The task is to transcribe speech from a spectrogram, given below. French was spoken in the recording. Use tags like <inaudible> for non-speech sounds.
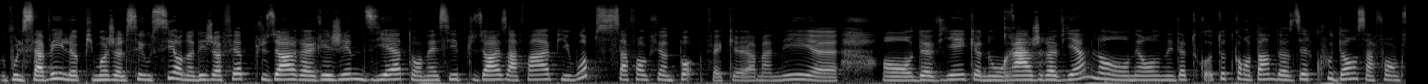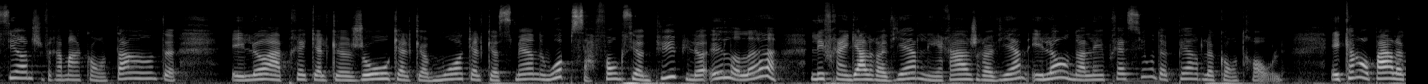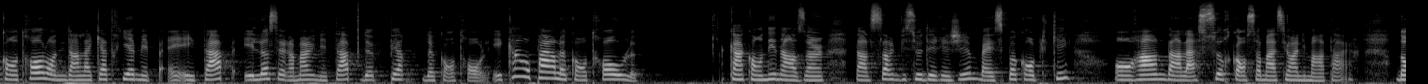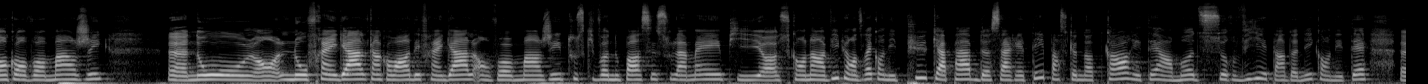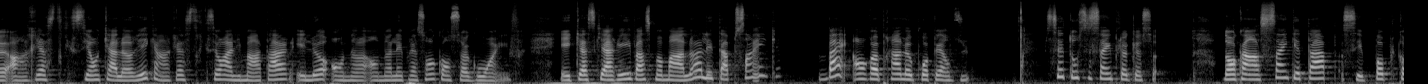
vous le savez, là, puis moi je le sais aussi, on a déjà fait plusieurs euh, régimes, diètes, on a essayé plusieurs affaires, puis oups, ça fonctionne pas. Fait qu'à un moment donné, euh, on devient que nos rages reviennent. Là. On, on était toutes contentes de se dire, coudon, ça fonctionne, je suis vraiment contente. Et là, après quelques jours, quelques mois, quelques semaines, oups, ça fonctionne plus. Puis là, eh là, là, les fringales reviennent, les rages reviennent. Et là, on a l'impression de perdre le contrôle. Et quand on perd le contrôle, on est dans la quatrième étape. Et là, c'est vraiment une étape de perte de contrôle. Et quand on perd le contrôle, quand on est dans, un, dans le cercle vicieux des régimes, ben c'est pas compliqué. On rentre dans la surconsommation alimentaire. Donc, on va manger euh, nos, fringales, quand on va avoir des fringales, on va manger tout ce qui va nous passer sous la main, puis euh, ce qu'on a envie, puis on dirait qu'on n'est plus capable de s'arrêter parce que notre corps était en mode survie étant donné qu'on était euh, en restriction calorique, en restriction alimentaire, et là, on a, on a l'impression qu'on se goinfre. Et qu'est-ce qui arrive à ce moment-là, à l'étape 5? Ben, on reprend le poids perdu. C'est aussi simple que ça. Donc, en cinq étapes, c'est pas plus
